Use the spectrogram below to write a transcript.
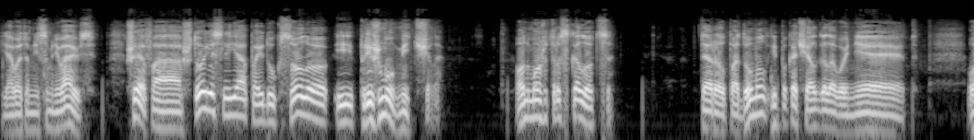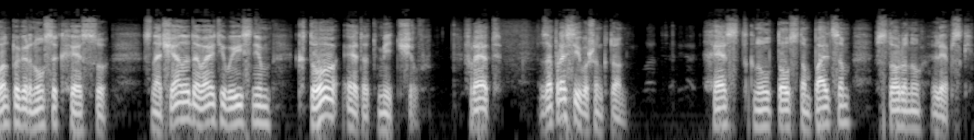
Я в этом не сомневаюсь. Шеф, а что, если я пойду к Соло и прижму Митчелла? Он может расколоться. Террell подумал и покачал головой. Нет. Он повернулся к Хессу. Сначала давайте выясним, кто этот Митчелл. Фред, запроси Вашингтон. Хесс ткнул толстым пальцем в сторону Лепски.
